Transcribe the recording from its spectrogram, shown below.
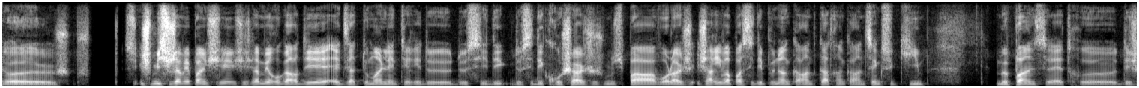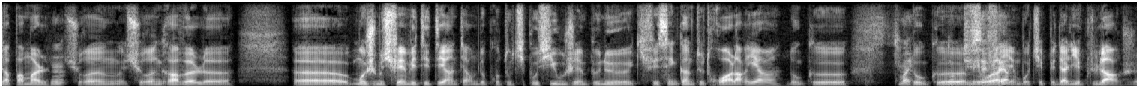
euh, je, je, m'y suis jamais penché, j'ai jamais regardé exactement l'intérêt de, de, ces, dé- de ces décrochages. Je me suis pas, voilà, j'arrive à passer des pneus en 44, en 45, ce qui me pense être euh, déjà pas mal Mm. sur un sur un gravel. euh, euh, moi, je me suis fait un VTT en termes de prototype aussi, où j'ai un pneu qui fait 53 à l'arrière, donc euh, Ouais, donc, donc mais voilà, il y a un boîtier pédalier plus large,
